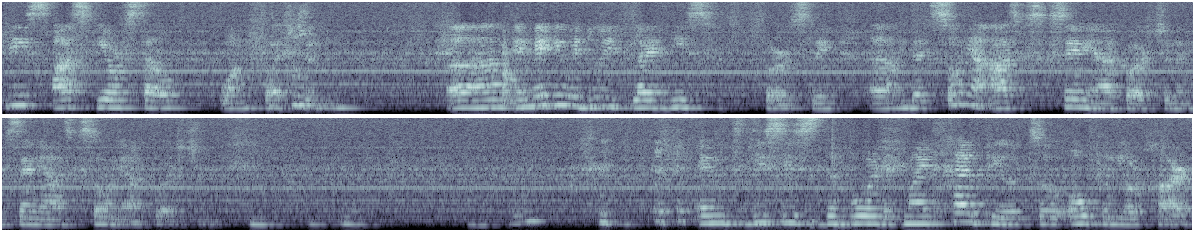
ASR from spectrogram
please ask yourself one question, um, and maybe we do it like this. Firstly, um, that Sonja asks Ksenja a question, and Ksenja asks Sonja a question. and this is the ball that might help you to open your heart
